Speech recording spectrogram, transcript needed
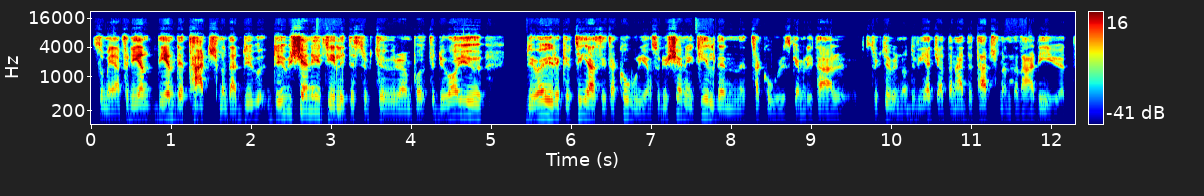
som är, för det är, en, det är en detachment där. Du, du känner ju till lite strukturen, på, för du har ju du har ju rekryterats i Trakorien så du känner ju till den trakoriska militärstrukturen och du vet ju att den här detachmenten här det är ju ett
